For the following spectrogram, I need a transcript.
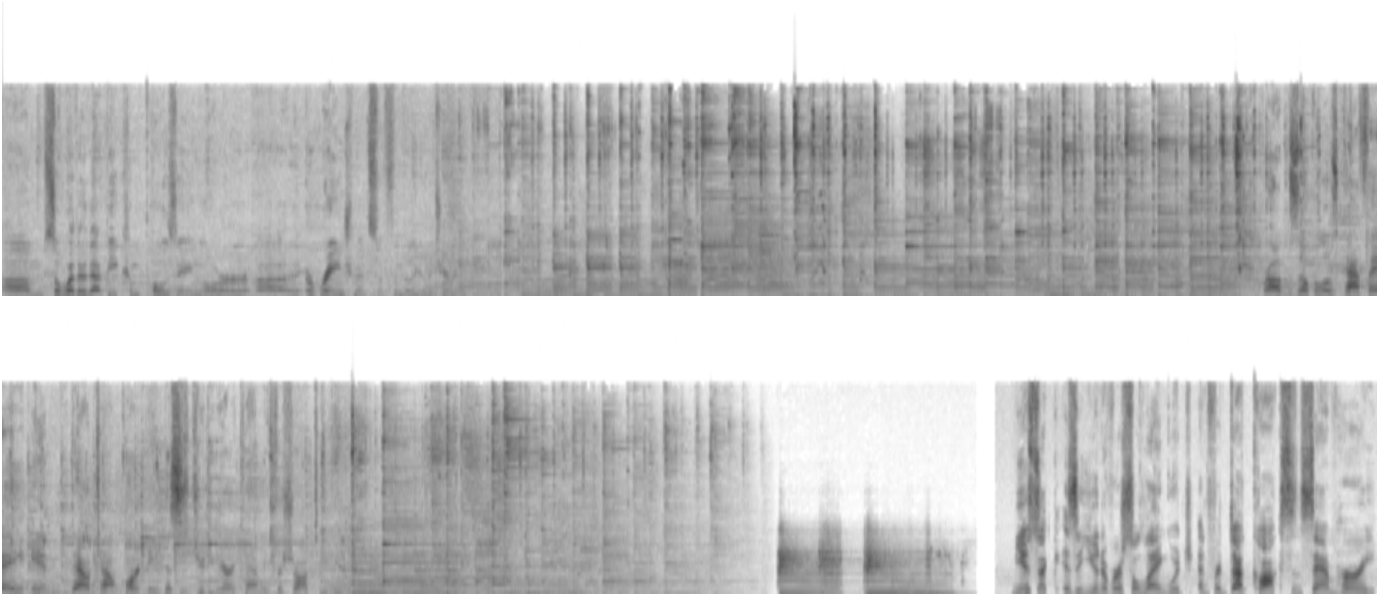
Um, so whether that be composing or uh, arrangements of familiar material. From Zocalo's Cafe in downtown Courtenay, this is Judi Murakami for Shaw TV. Music is a universal language, and for Doug Cox and Sam Hurry,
